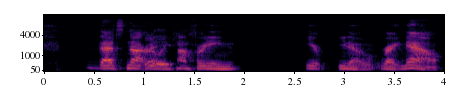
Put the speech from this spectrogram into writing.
that's not right. really comforting, you you know, right now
